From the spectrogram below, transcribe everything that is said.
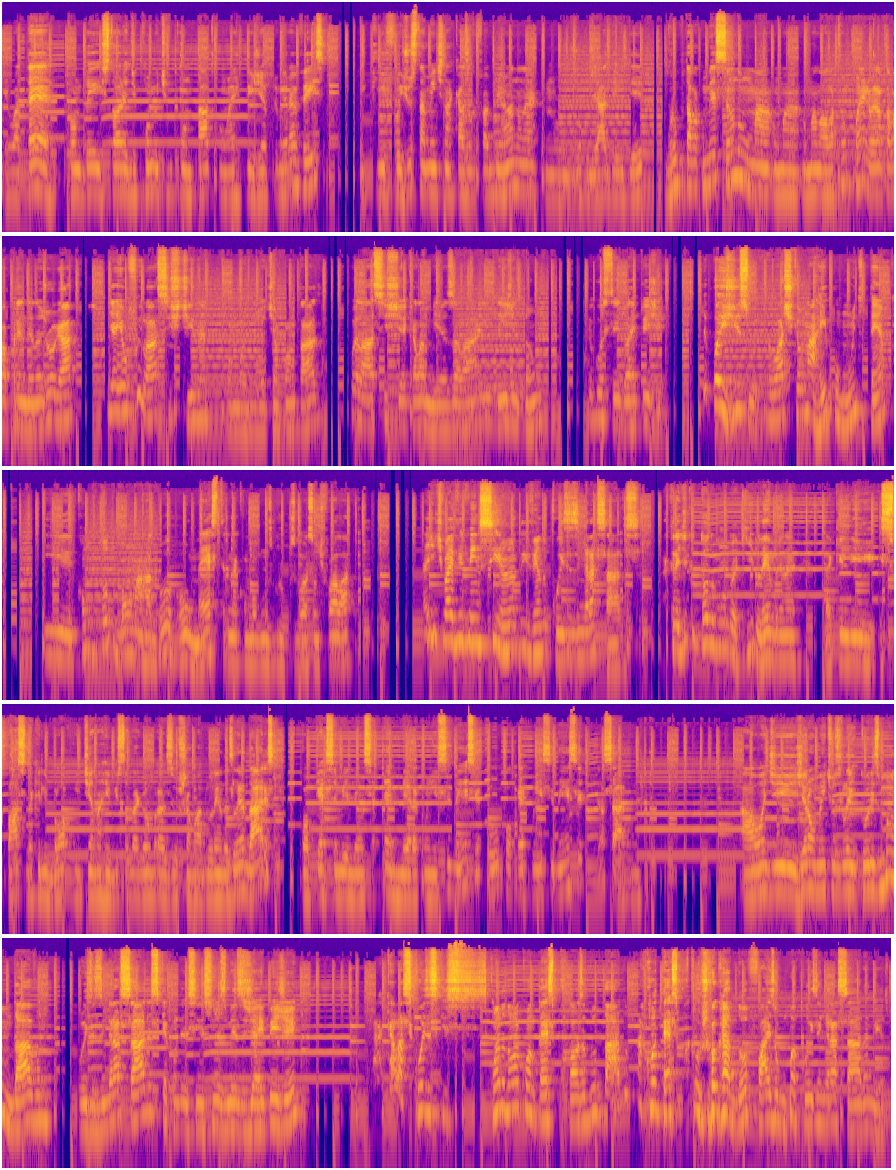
Eu até contei a história de como eu tive contato com o RPG a primeira vez, e que foi justamente na casa do Fabiano, né? No jogo de ADD. O grupo estava começando uma, uma, uma nova campanha, a galera estava aprendendo a jogar. E aí eu fui lá assistir, né? Como eu já tinha contado. Fui lá assistir aquela mesa lá e desde então eu gostei do RPG. Depois disso, eu acho que eu narrei por muito tempo e como todo bom narrador ou mestre, né, como alguns grupos gostam de falar, a gente vai vivenciando e vendo coisas engraçadas. Acredito que todo mundo aqui lembre, né, daquele espaço, daquele bloco que tinha na revista Dragão Brasil chamado Lendas Lendárias. Qualquer semelhança é mera coincidência ou qualquer coincidência já sabe, né? Aonde geralmente os leitores mandavam coisas engraçadas que aconteciam em suas mesas de RPG. Aquelas coisas que quando não acontece por causa do dado, acontece porque o jogador faz alguma coisa engraçada mesmo.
